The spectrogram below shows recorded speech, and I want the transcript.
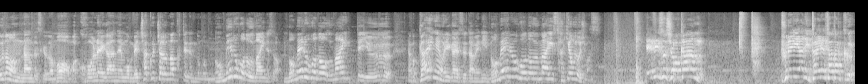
うどんなんですけども、まあ、これがねもうめちゃくちゃうまくてねもう飲めるほどうまいんですよ。飲めるほどうまいっていうやっぱ概念を理解するために飲めるほどうまい酒を用意します。恵比寿召喚!プレイヤーにダイレクトアタック!くー!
